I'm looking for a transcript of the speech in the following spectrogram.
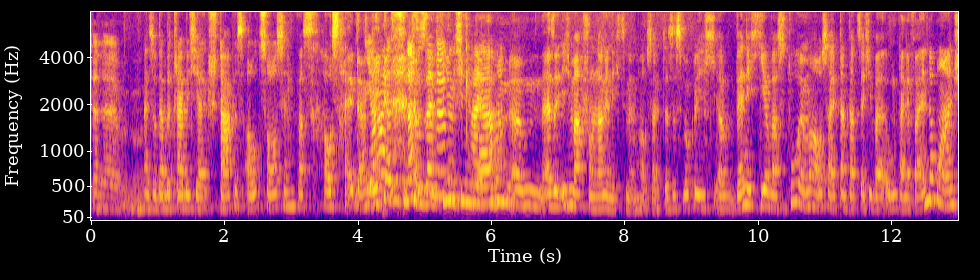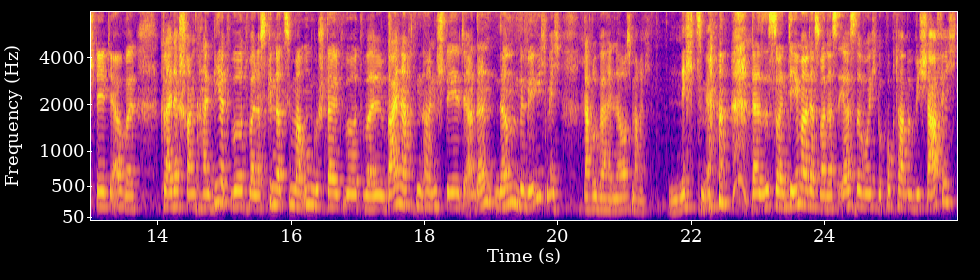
Dann, ähm, also da betreibe ich ja starkes Outsourcing, was Haushalt angeht. Ja, das ist, das schon ist seit vielen, vielen Jahren. Ne? Ähm, also ich mache schon lange nichts mehr im Haushalt. Das ist wirklich, äh, wenn ich hier was tue im Haushalt, dann tatsächlich, weil irgendeine Veränderung ansteht, ja, weil Kleiderschrank halbiert wird, weil das Kinderzimmer umgestellt wird, weil Weihnachten ansteht, ja, dann, dann bewege ich mich. Darüber hinaus mache ich nichts mehr. Das ist so ein Thema, das war das erste, wo ich geguckt habe, wie schaffe ich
